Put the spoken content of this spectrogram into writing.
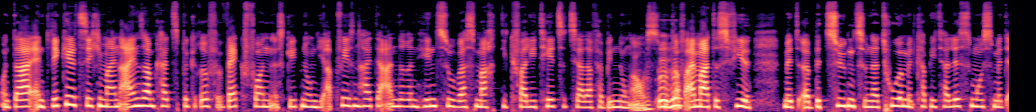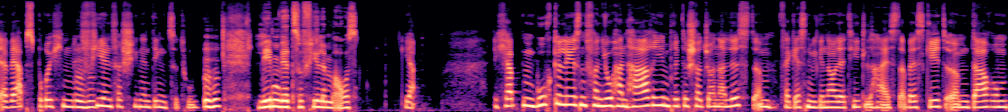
Und da entwickelt sich mein Einsamkeitsbegriff weg von, es geht nur um die Abwesenheit der anderen, hin zu, was macht die Qualität sozialer Verbindung aus. Mhm. Und auf einmal hat es viel mit äh, Bezügen zur Natur, mit Kapitalismus, mit Erwerbsbrüchen, mit mhm. vielen verschiedenen Dingen zu tun. Mhm. Leben wir zu viel im Aus? Ja. Ich habe ein Buch gelesen von Johann Hari, ein britischer Journalist, ähm, vergessen, wie genau der Titel heißt, aber es geht ähm, darum,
